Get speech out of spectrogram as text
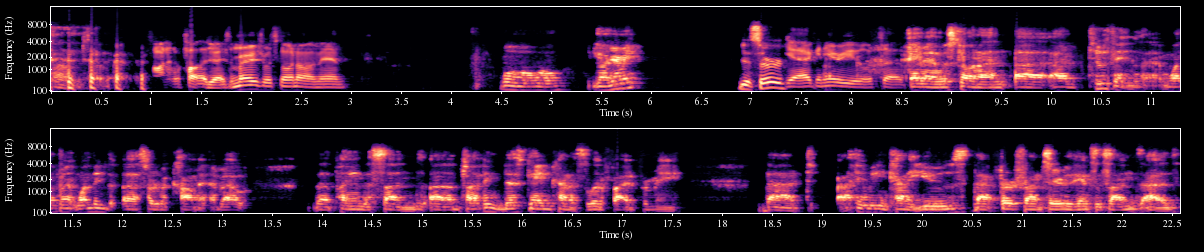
Um, so I apologize. Merge, what's going on, man? Whoa, whoa, whoa. You all hear me? Yes, sir. Yeah, I can hear you. What's up? Hey, man, what's going on? Uh, I have two things. One, one thing, uh, sort of a comment about the playing the Suns. Uh, so I think this game kind of solidified for me that I think we can kind of use that first round series against the Suns as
